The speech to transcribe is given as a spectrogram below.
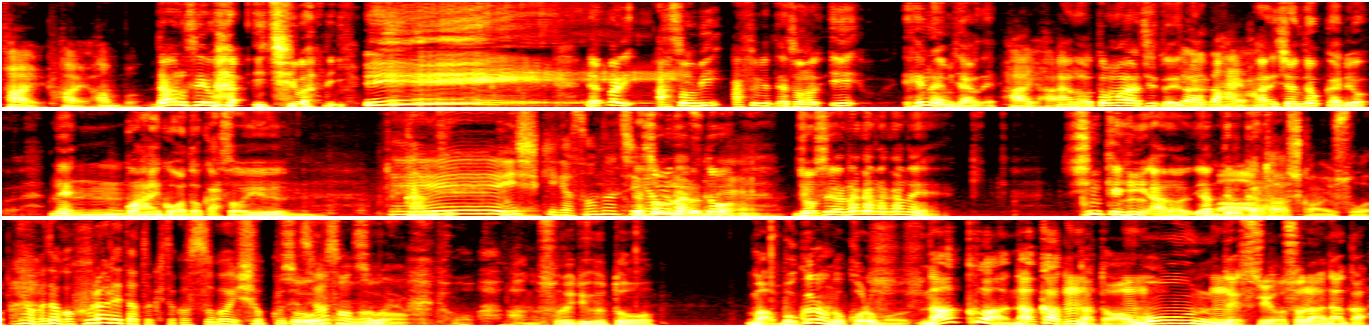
はいはい半分。男性は1割。ええやっぱり遊び遊びってそのえ変な意味ちゃうで、はいはい。あの友達というか、あはいはい。あ一緒にどっかりょね、うん。ご飯行こうとかそういう、感じ。へえ意識がそんな違うんですね。でそうなると女性はなかなかね真剣にあのやってるから、まあ確かにそう。いやだから振られた時とかすごいショックですよそんなの。そうあのそれで言うとまあ僕らの頃もなくはなかったとは思うんですよ。それはなんか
